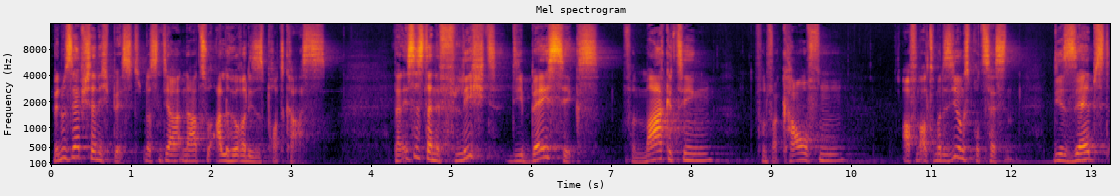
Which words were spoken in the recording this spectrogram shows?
Wenn du selbstständig bist, und das sind ja nahezu alle Hörer dieses Podcasts, dann ist es deine Pflicht, die Basics von Marketing, von Verkaufen, auch von Automatisierungsprozessen dir selbst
